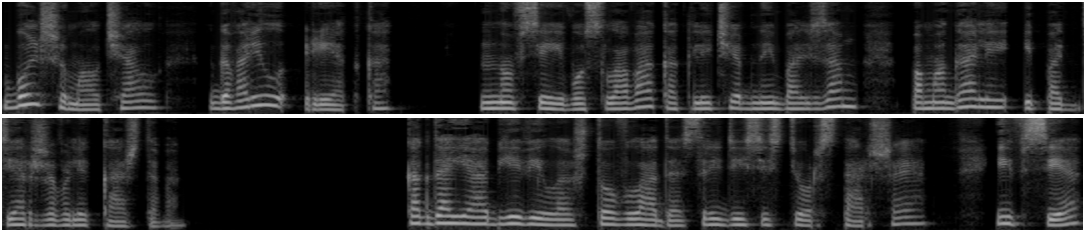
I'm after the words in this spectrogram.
Больше молчал, говорил редко, но все его слова, как лечебный бальзам, помогали и поддерживали каждого. Когда я объявила, что Влада среди сестер старшая, и все,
